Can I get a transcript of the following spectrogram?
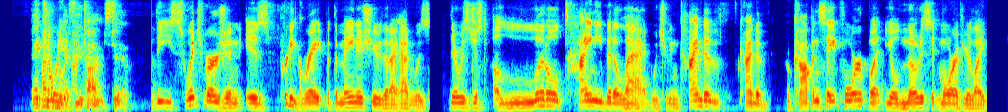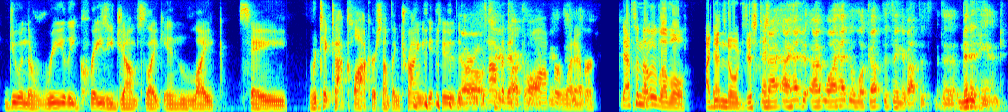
and it I had a killed me a few time. times too. The Switch version is pretty great, but the main issue that I had was there was just a little tiny bit of lag, which you can kind of kind of compensate for, but you'll notice it more if you're like doing the really crazy jumps, like in like say a Tick Tock clock or something, trying to get to the No, very top of that Tick Tock clock, or man. whatever. That's another Like, level I didn't know existed. and I, I had to I, well i had to look up the thing about the the minute hand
